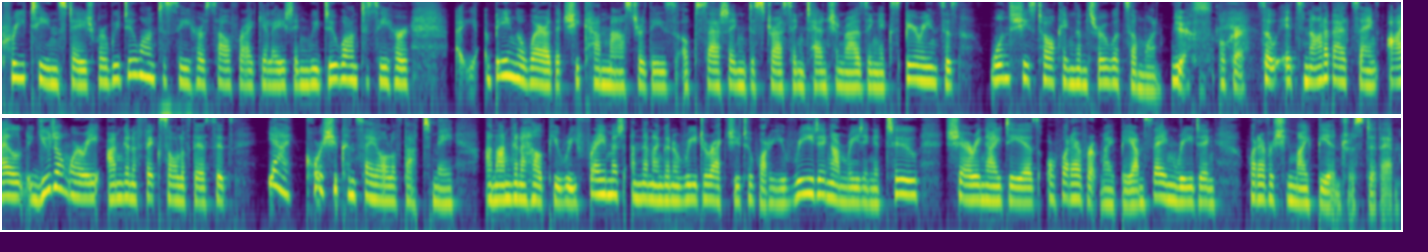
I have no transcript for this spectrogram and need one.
preteen stage where we do want to see her self regulating. We do want to see her uh, being aware that she can master these upsetting, distressing, tension rousing experiences once she's talking them through with someone. Yes. Okay. So it's not about saying, I'll, you don't worry, I'm going to fix all of this. It's, yeah, of course you can say all of that to me and I'm going to help you reframe it and then I'm going to redirect you to what are you reading? I'm reading it too, sharing ideas or whatever it might be. I'm saying reading, whatever she might be interested in.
